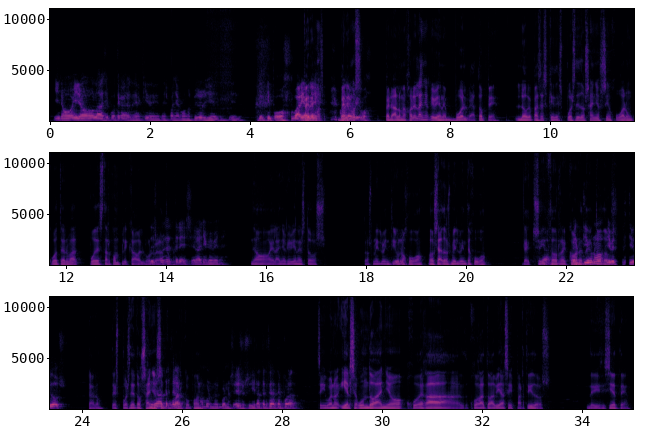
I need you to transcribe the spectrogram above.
Y no, y no las hipotecas de aquí de, de España con los pisos y el, y el- y el tipo variable Veremos-. Pero a lo mejor el año que viene vuelve a tope. Lo que pasa es que después de dos años sin jugar un quarterback puede estar complicado el volver Después a de tope. tres, el año que viene. No, el año que viene es dos. 2021 21. jugó, o sea, 2020 jugó. De hecho, hizo récord de 21 todos. y 22. Claro, después de dos años sin tercera- jugar, copón. Ah, bueno, bueno, eso sí, la tercera temporada. Sí, bueno, y el segundo año juega, juega todavía seis partidos de 17.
